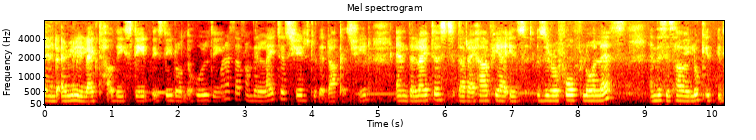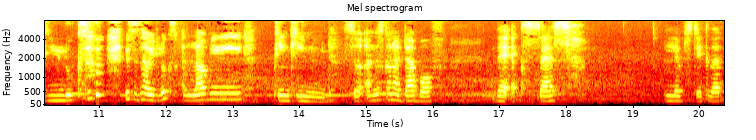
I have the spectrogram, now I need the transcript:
and I really liked how they stayed. They stayed on the whole day. I'm gonna start from the lightest shade to the darkest shade. And the lightest that I have here is 04 Flawless. And this is how I look. It, it looks this is how it looks. A lovely pinky nude. So I'm just gonna dab off the excess lipstick that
